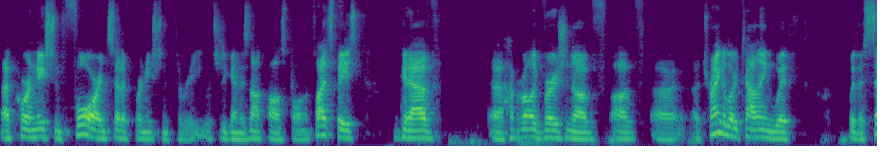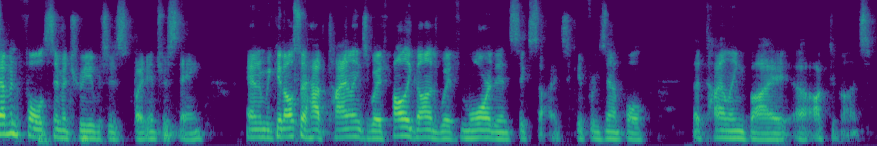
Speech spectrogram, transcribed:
a coordination four instead of coordination three, which again is not possible in flat space. You could have a hyperbolic version of, of uh, a triangular tiling with, with a sevenfold symmetry, which is quite interesting. And we can also have tilings with polygons with more than six sides. Okay, for example, a tiling by uh, octagons.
